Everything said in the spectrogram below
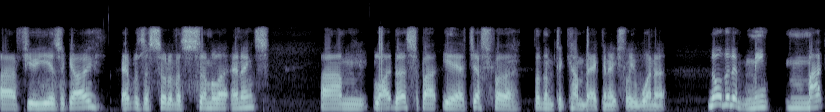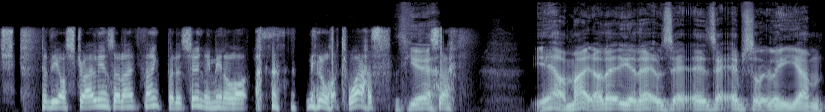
uh, a few years ago. That was a sort of a similar innings um, like this. But yeah, just for for them to come back and actually win it. Not that it meant much to the Australians, I don't think, but it certainly meant a lot. meant a lot to us. Yeah. So. Yeah, mate. Oh, that, yeah, that was, was absolutely, um,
